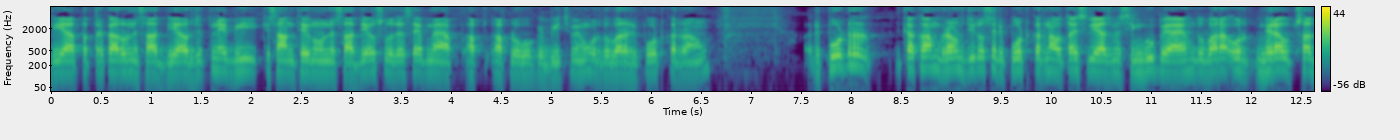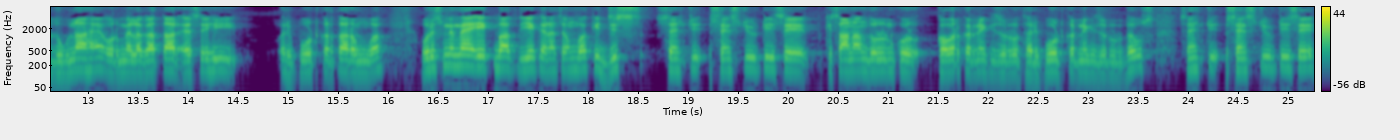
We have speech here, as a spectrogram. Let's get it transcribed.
दिया पत्रकारों ने साथ दिया और जितने भी किसान थे उन्होंने साथ दिया उस वजह से अब मैं आप, आप, आप लोगों के बीच में हूँ और दोबारा रिपोर्ट कर रहा हूँ। रिपोर्टर का काम ग्राउंड ज़ीरो से रिपोर्ट करना होता है इसलिए आज मैं सिंगू पे आया हूँ दोबारा और मेरा उत्साह दुगना है और मैं लगातार ऐसे ही रिपोर्ट करता रहूँगा। और इसमें मैं एक बात ये कहना चाहूँगा कि जिस सेंसिटिविटी से किसान आंदोलन को कवर करने की ज़रूरत है रिपोर्ट करने की ज़रूरत है उस सेंसिटिविटी से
